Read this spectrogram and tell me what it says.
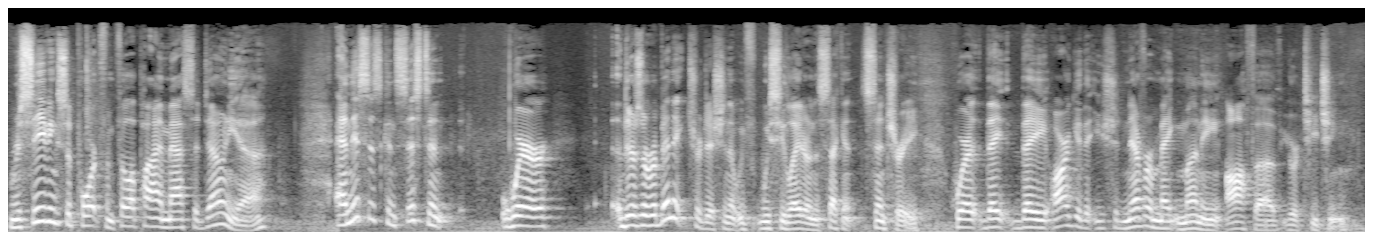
receiving support from Philippi and Macedonia. And this is consistent where there's a rabbinic tradition that we, we see later in the second century where they, they argue that you should never make money off of your teaching.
